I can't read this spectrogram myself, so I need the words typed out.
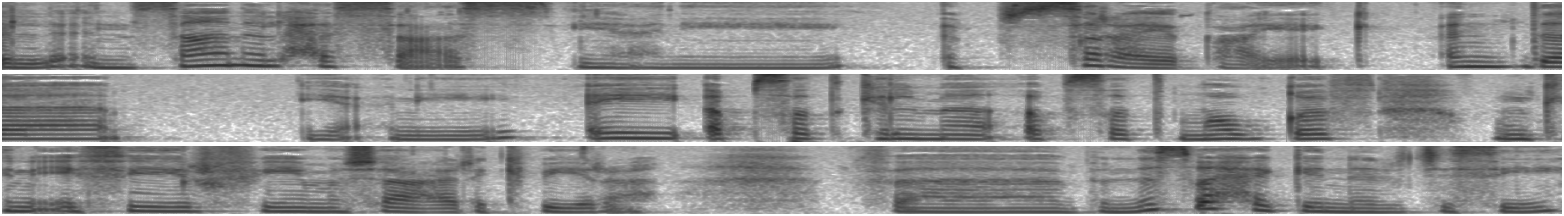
الإنسان الحساس يعني بسرعة يتضايق عنده يعني أي أبسط كلمة أبسط موقف ممكن يثير فيه مشاعر كبيرة. فبالنسبة حق النرجسي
